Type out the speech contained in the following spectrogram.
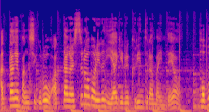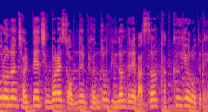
악당의 방식으로 악당을 쓸어버리는 이야기를 그린 드라마인데요. 법으로는 절대 징벌할 수 없는 변종 villain들에 맞선 dark hero들의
